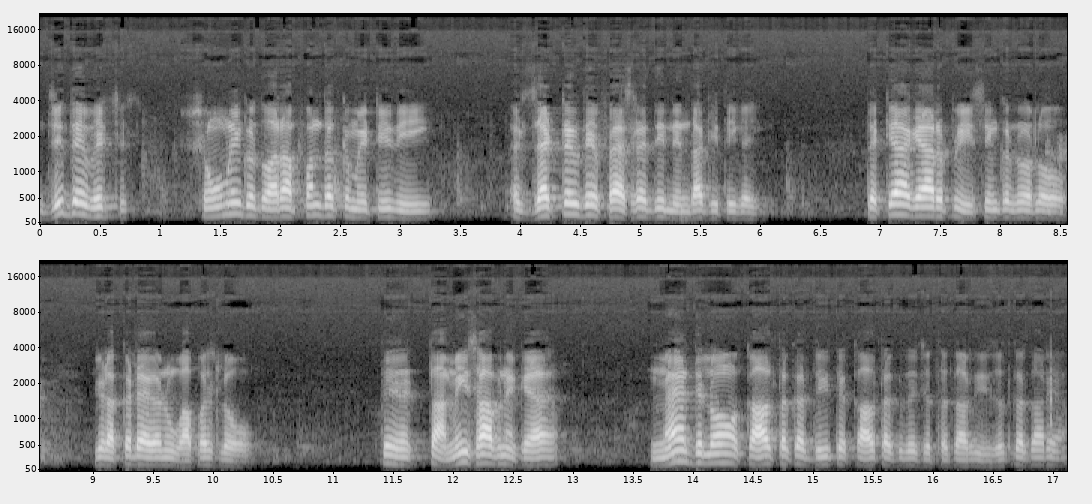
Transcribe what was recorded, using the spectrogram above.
ਜਿਹਦੇ ਵਿੱਚ ਸ਼੍ਰੋਮਣੀ ਗੁਰਦੁਆਰਾ ਪ੍ਰਬੰਧਕ ਕਮੇਟੀ ਦੀ ਐਗਜ਼ੈਕਟਿਵ ਦੇ ਫੈਸਲੇ ਦੀ ਨਿੰਦਾ ਕੀਤੀ ਗਈ ਤੇ ਕਿਹਾ ਗਿਆ ਰਪ੍ਰੀਤ ਸਿੰਘ ਵੱਲੋਂ ਜਿਹੜਾ ਕੱਢਿਆ ਉਹਨੂੰ ਵਾਪਸ ਲਓ। ਤੇ ਧਾਮੀ ਸਾਹਿਬ ਨੇ ਕਿਹਾ ਮੈਂ ਦਿਲੋਂ ਅਕਾਲ ਤਖਤ ਦੀ ਤੇ ਅਕਾਲ ਤਖਤ ਦੇ ਜਥੇਦਾਰ ਦੀ ਇੱਜ਼ਤ ਕਰਦਾ ਰਿਹਾ।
